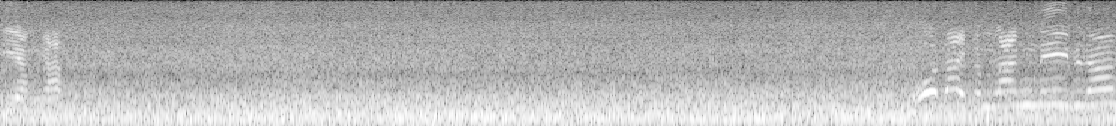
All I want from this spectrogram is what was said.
เอียงกันโอ้ได้กำลังดีพี่น้อง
